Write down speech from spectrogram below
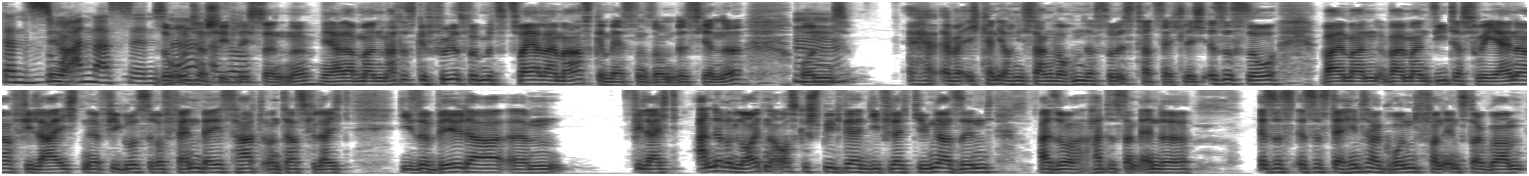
dann so ja, anders sind. So ne? unterschiedlich also, sind, ne? Ja, man hat das Gefühl, es wird mit zweierlei Maß gemessen, so ein bisschen, ne? Und mhm. aber ich kann dir auch nicht sagen, warum das so ist tatsächlich. Ist es so, weil man, weil man sieht, dass Rihanna vielleicht eine viel größere Fanbase hat und dass vielleicht diese Bilder ähm, vielleicht anderen Leuten ausgespielt werden, die vielleicht jünger sind. Also hat es am Ende ist es, ist es der Hintergrund von Instagram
